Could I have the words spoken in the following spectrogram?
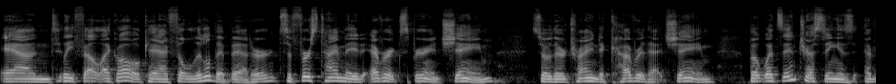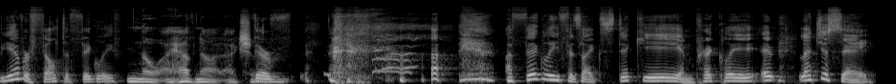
and they felt like, oh, okay, I feel a little bit better. It's the first time they'd ever experienced shame. So they're trying to cover that shame. But what's interesting is have you ever felt a fig leaf? No, I have not actually. They're a fig leaf is like sticky and prickly. It, let's just say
